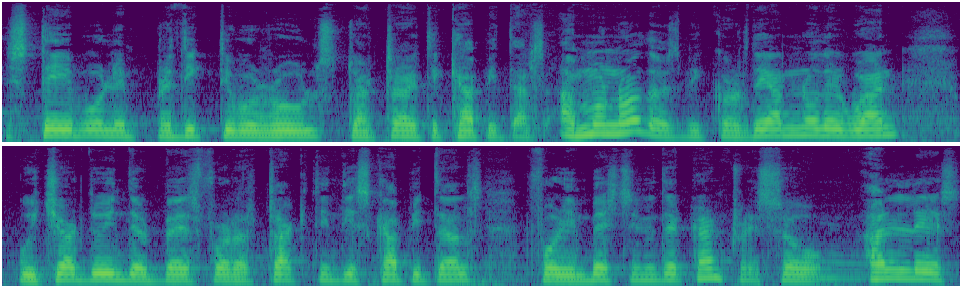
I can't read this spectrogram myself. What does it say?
stable and predictable rules to attract the capitals, among others, because they are another one which are doing their best for attracting these capitals for investing in their country. So mm. unless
